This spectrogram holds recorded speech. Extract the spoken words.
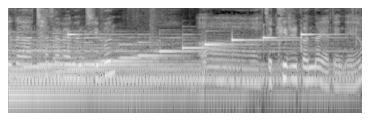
제가 찾아가는 집은 어, 저 길을 건너야 되네요.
